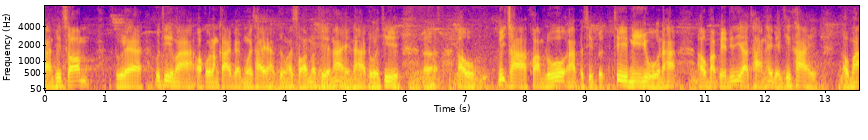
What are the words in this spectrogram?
การฟิตซ้อม ดูแลผู้ที่มาออกกำลังกายแบบมวยไทยครับคือมาสอนมาเทรนให้นะฮะโดยที่เอาวิชาความรู้นะครับประสิทธิ์ที่มีอยู่นะฮะเอามาเป็นวิทยาทานให้เด็กที่ค่าย เอามา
